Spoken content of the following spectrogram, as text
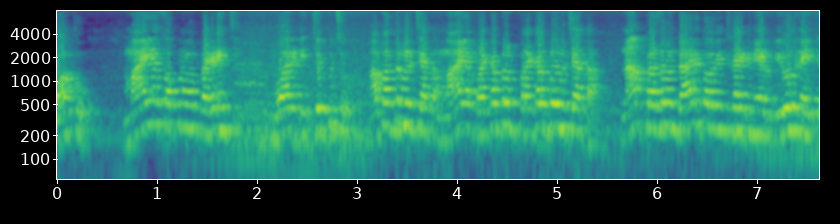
వాక్కు మాయా స్వప్నము ప్రకటించి వారిని చెప్పుచు. అబద్ధముల చేత మాయ ప్రగల్భ ప్రగల్భముల చేత నా ప్రజలను దారి తొలగించడానికి నేను విరోధిని అయితే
